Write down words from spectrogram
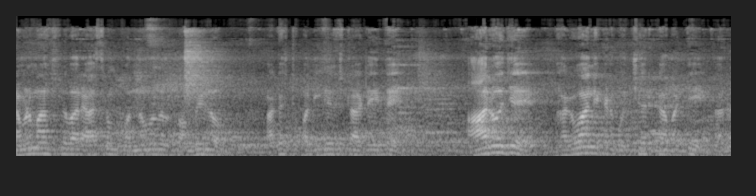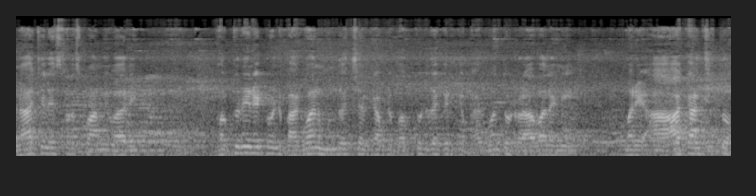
రమణ మహర్షుల వారి ఆశ్రమం పంతొమ్మిది వందల తొంభైలో ఆగస్టు పదిహేను స్టార్ట్ అయితే ఆ రోజే భగవాన్ ఇక్కడికి వచ్చారు కాబట్టి అరుణాచలేశ్వర స్వామి వారి భక్తుడైనటువంటి భగవాన్ ముందు వచ్చారు కాబట్టి భక్తుడి దగ్గరికి భగవంతుడు రావాలని మరి ఆ ఆకాంక్షతో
